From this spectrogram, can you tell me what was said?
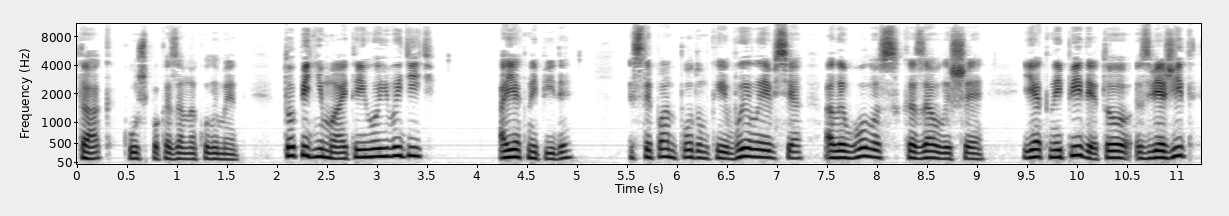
Так, куш показав на кулемет. То піднімайте його і ведіть. А як не піде? Степан подумки вилаявся, але вголос сказав лише як не піде, то зв'яжіть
